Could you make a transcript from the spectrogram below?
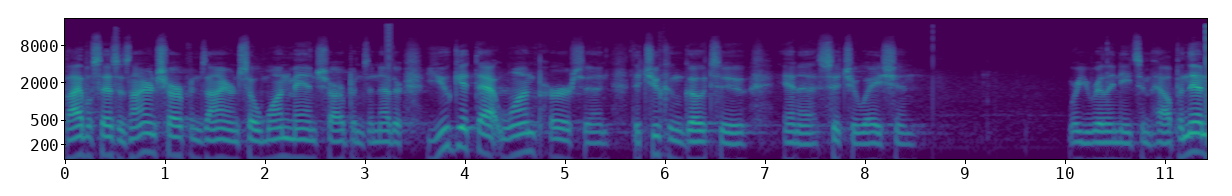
Bible says, as iron sharpens iron, so one man sharpens another. You get that one person that you can go to in a situation where you really need some help. And then,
